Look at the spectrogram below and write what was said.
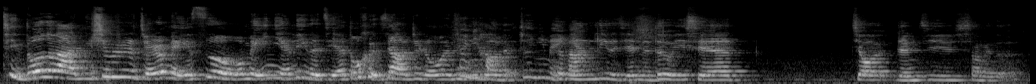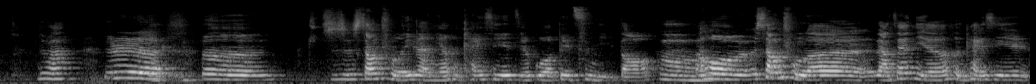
挺多的吧？你是不是觉得每一次我每一年立的节都很像这种问题？就你好，就你每一年立的节里面都有一些交人际上面的，对吧？就是嗯，只是相处了一两年很开心，结果被刺你一刀。嗯。然后相处了两三年很开心。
